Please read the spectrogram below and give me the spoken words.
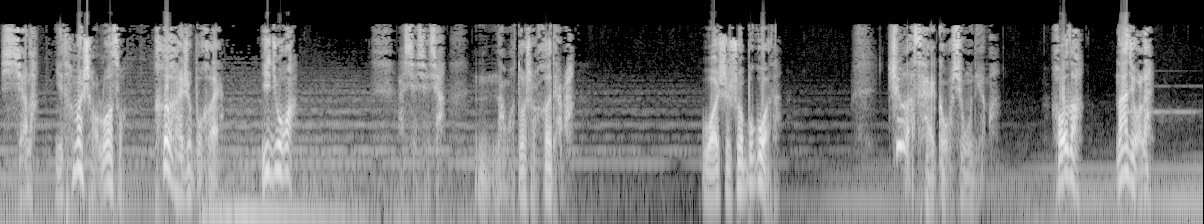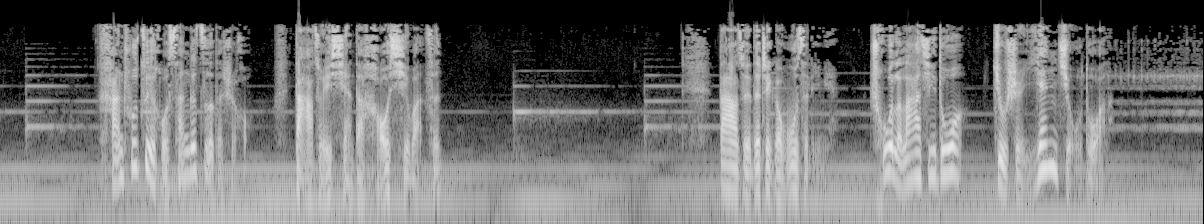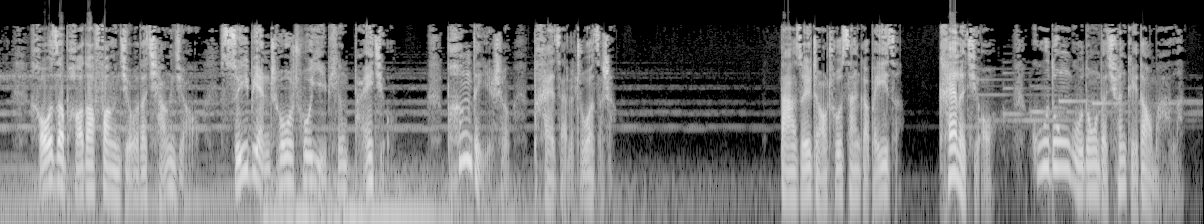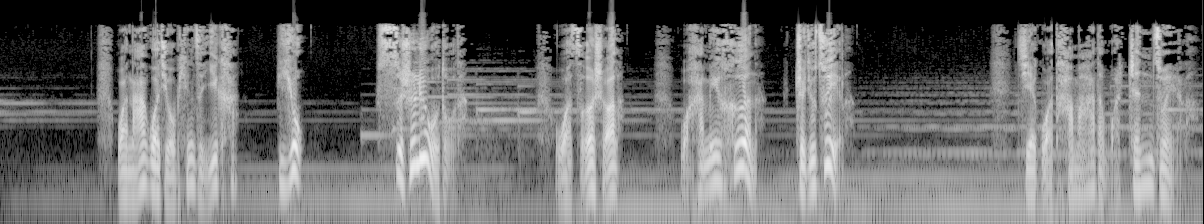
行了，你他妈少啰嗦，喝还是不喝呀？一句话。啊行行行，那我多少喝点吧。我是说不过他，这才够兄弟嘛。猴子，拿酒来。喊出最后三个字的时候，大嘴显得豪气万分。大嘴的这个屋子里面，除了垃圾多，就是烟酒多了。猴子跑到放酒的墙角，随便抽出一瓶白酒，砰的一声拍在了桌子上。大嘴找出三个杯子，开了酒，咕咚咕咚的全给倒满了。我拿过酒瓶子一看，哟，四十六度的，我啧舌了。我还没喝呢，这就醉了。结果他妈的我真醉了，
